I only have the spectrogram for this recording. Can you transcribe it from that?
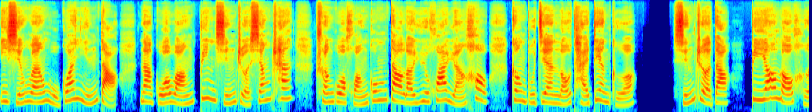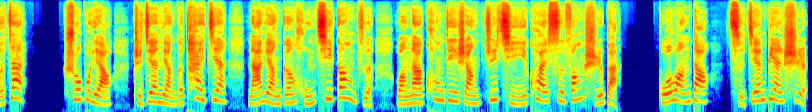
一行文武官引导，那国王并行者相搀，穿过皇宫，到了御花园后，更不见楼台殿阁。行者道：“碧妖楼何在？”说不了，只见两个太监拿两根红漆杠子，往那空地上举起一块四方石板。国王道。此间便是，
